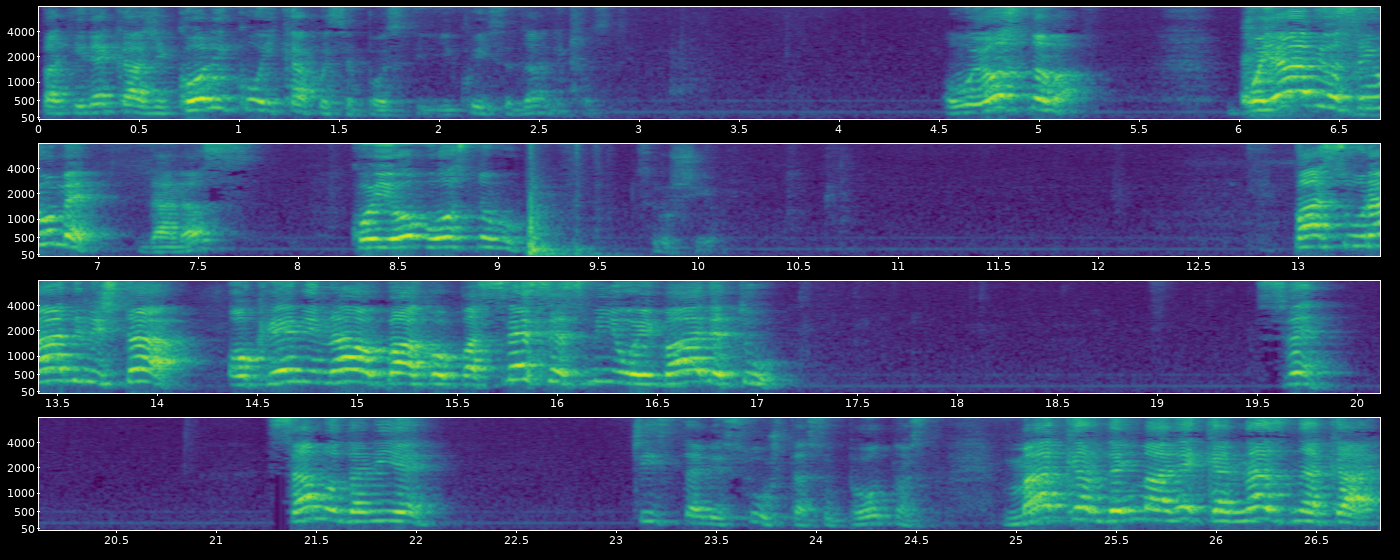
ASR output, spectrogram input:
pa ti ne kaže koliko i kako se posti i koji se dani posti. Ovo je osnova. Pojavio se umet danas koji je ovu osnovu srušio. Pa su radili šta? Okreni naopako, pa sve se smiju i bade tu. Sve. Samo da nije čista ili sušta suprotnost. Makar da ima neka naznaka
